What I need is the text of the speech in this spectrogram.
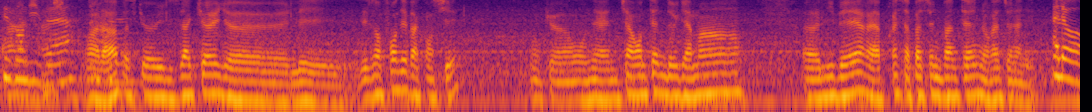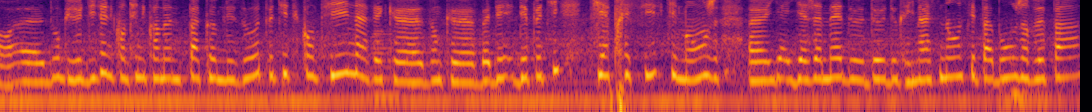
Saison d'hiver. Voilà, parce qu'ils accueillent les, les enfants des vacanciers. Donc on est à une quarantaine de gamins euh, l'hiver et après ça passe une vingtaine le reste de l'année. Alors, euh, donc je disais une cantine quand même pas comme les autres, petite cantine avec euh, donc bah, des, des petits qui apprécient ce qu'ils mangent. Il n'y a, y a jamais de, de, de grimace. Non, c'est pas bon, j'en veux pas.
